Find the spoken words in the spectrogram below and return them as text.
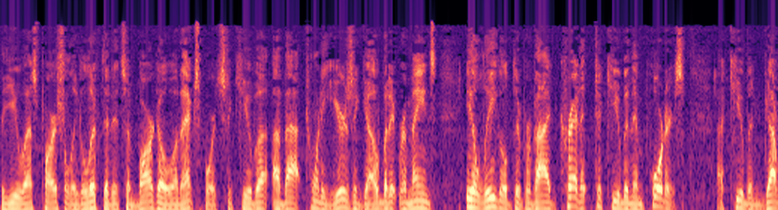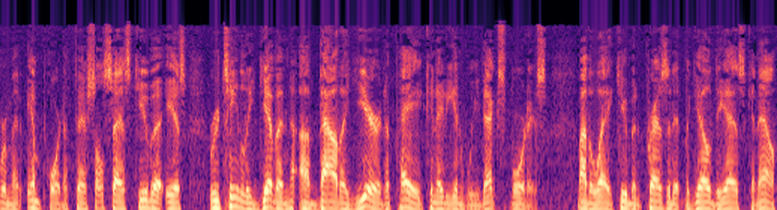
The U.S. partially lifted its embargo on exports to Cuba about 20 years ago, but it remains illegal to provide credit to Cuban importers. A Cuban government import official says Cuba is routinely given about a year to pay Canadian wheat exporters. By the way, Cuban President Miguel Diaz-Canel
